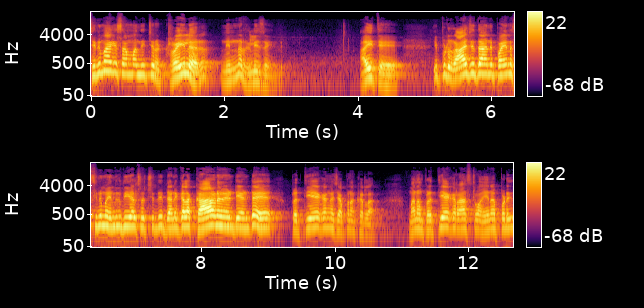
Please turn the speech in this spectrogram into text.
సినిమాకి సంబంధించిన ట్రైలర్ నిన్న రిలీజ్ అయింది. అయితే ఇప్పుడు రాజధాని పైన సినిమా ఎందుకు తీయాల్సి వచ్చింది? దానికి గల కారణం ఏంటి అంటే ప్రత్యేకంగా చెప్పనక్కర్లా. మనం ప్రత్యేక రాష్ట్రం అయినప్పటికీ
